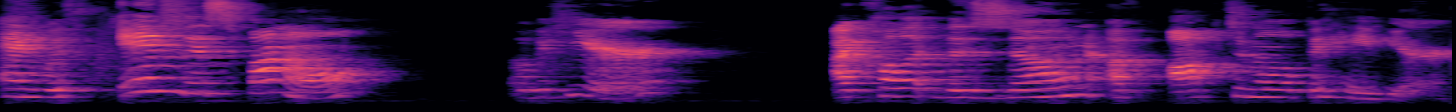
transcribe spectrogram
And within this funnel over here, I call it the zone of optimal behavior.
